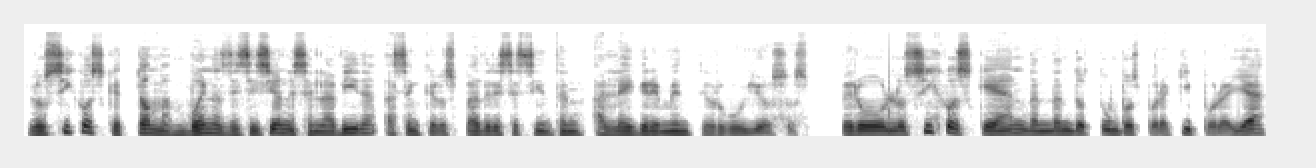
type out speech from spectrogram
los hijos que toman buenas decisiones en la vida hacen que los padres se sientan alegremente orgullosos. Pero los hijos que andan dando tumbos por aquí y por allá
